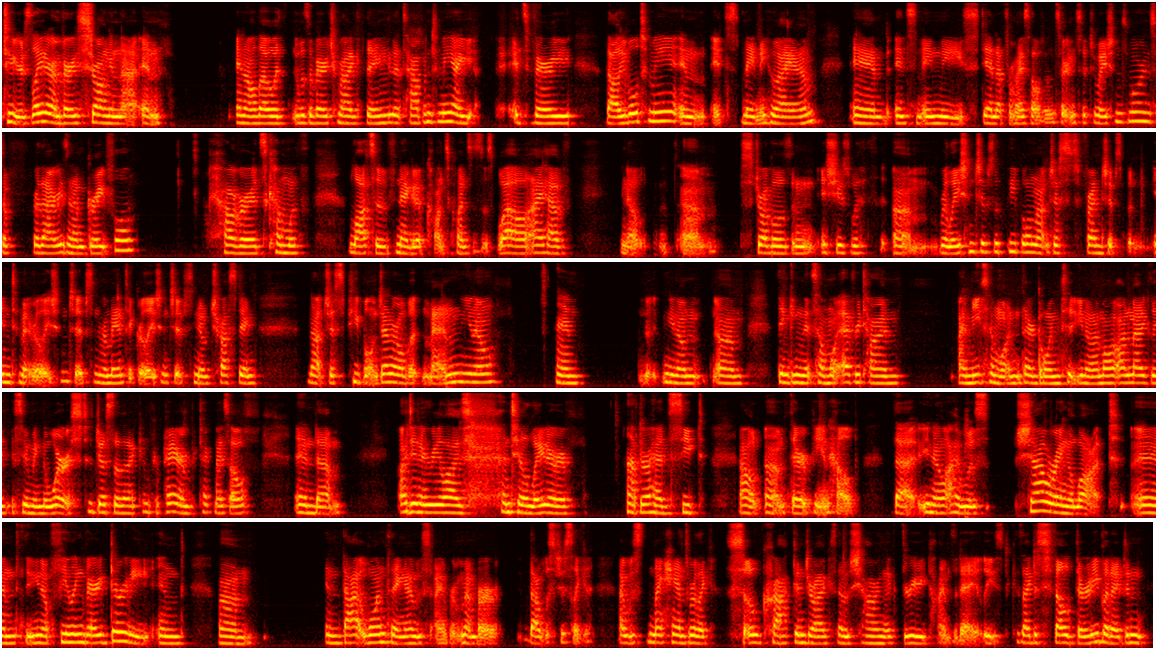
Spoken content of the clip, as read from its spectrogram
two years later i'm very strong in that. And and although it, it was a very traumatic thing that's happened to me i it's very valuable to me and it's made me who i am and it's made me stand up for myself in certain situations more and so for that reason i'm grateful however it's come with lots of negative consequences as well. I have, you know, um, struggles and issues with um, relationships with people, not just friendships, but intimate relationships and romantic relationships, you know, trusting not just people in general, but men, you know, and, you know, um, thinking that someone, every time I meet someone, they're going to, you know, I'm automatically assuming the worst just so that I can prepare and protect myself and um, I didn't realize until later, after I had seeked out um, therapy and help, that, you know, I was showering a lot and, you know, feeling very dirty. And, um, and that one thing I was, I remember that was just like, a, I was, my hands were like so cracked and dry because I was showering like three times a day at least because I just felt dirty, but I didn't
